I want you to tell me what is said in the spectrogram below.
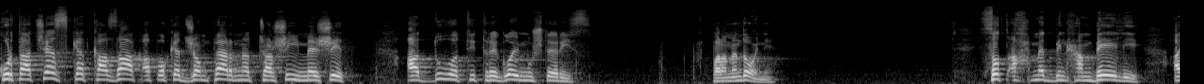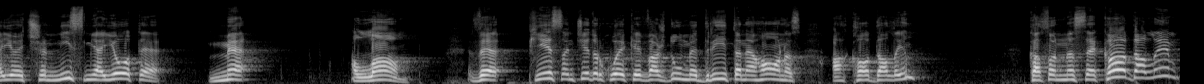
Kur ta qes këtë kazak apo këtë xhomper në çarshi me shit, a duhet t'i tregoj mushterisë? Paramendojni. Thotë Ahmed bin Hambeli, ajo e qënismja jote me Llambë dhe pjesën tjetër ku e ke vazhdu me dritën e hanës, a ka dallim? Ka thonë nëse ka dallim,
